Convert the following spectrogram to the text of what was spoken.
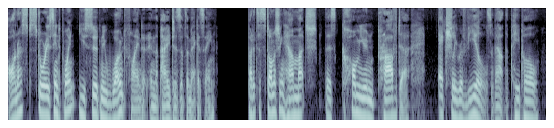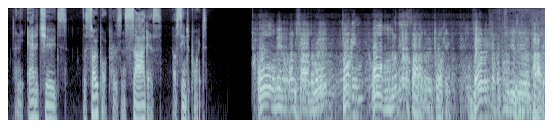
honest story of Centrepoint, you certainly won't find it in the pages of the magazine. But it's astonishing how much this commune Pravda actually reveals about the people and the attitudes, the soap operas and sagas of Centrepoint. All the men on one side of the road talking, all the women on the other side of the road talking. Very typical New Zealand party.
